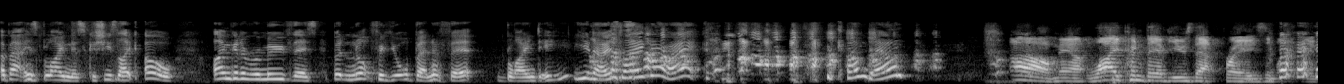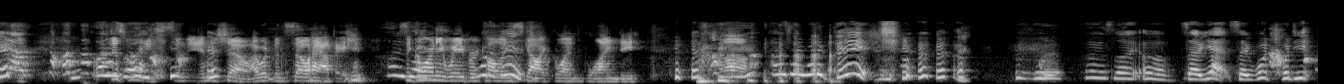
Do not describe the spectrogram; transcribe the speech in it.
about his blindness because she's like, oh, I'm going to remove this, but not for your benefit, blindy. You know, it's like, all right, calm down. Oh man, why couldn't they have used that phrase? In my opinion? Yes. I was Just like, once in the, in the show, I would have been so happy. Sigourney like, Weaver calling. Scott Glenn blindy. Uh, I was like, what a bitch. I was like, oh. So yeah. So what? What do you?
